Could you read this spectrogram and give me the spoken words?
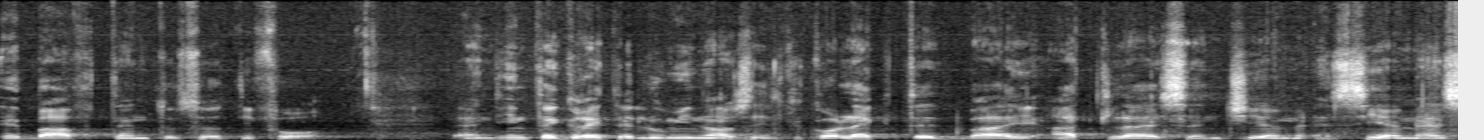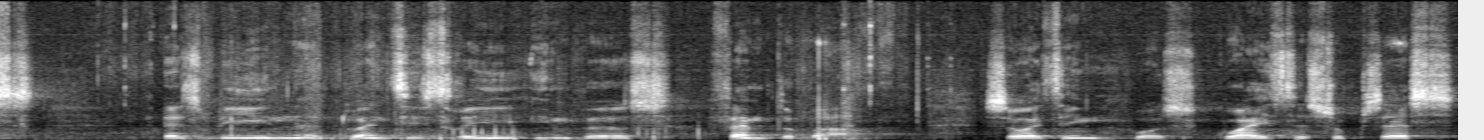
above 10 to 34 and integrated luminosity collected by ATLAS and CMS has been 23 inverse femtobarn. So I think it was quite a success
